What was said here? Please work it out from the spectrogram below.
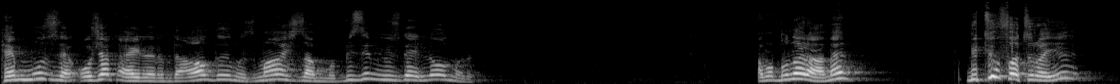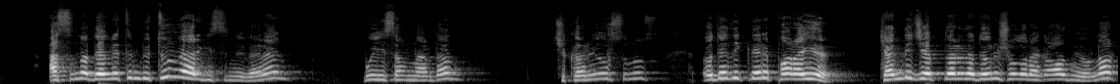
Temmuz ve Ocak aylarında aldığımız maaş zammı bizim yüzde elli olmadı. Ama buna rağmen bütün faturayı aslında devletin bütün vergisini veren bu insanlardan çıkarıyorsunuz. Ödedikleri parayı kendi ceplerine dönüş olarak almıyorlar.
